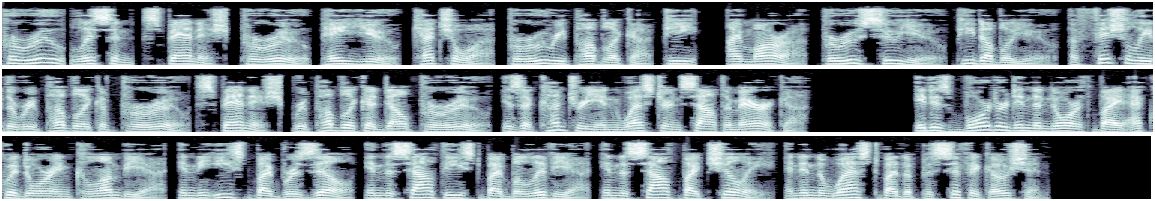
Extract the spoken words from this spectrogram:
Peru listen, Spanish, Peru Peyu, Quechua, Peru Republica P. Aymara, Peru Suyu PW, officially the Republic of Peru Spanish, República del Perú, is a country in western South America. It is bordered in the north by Ecuador and Colombia, in the east by Brazil, in the southeast by Bolivia, in the south by Chile, and in the west by the Pacific Ocean.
